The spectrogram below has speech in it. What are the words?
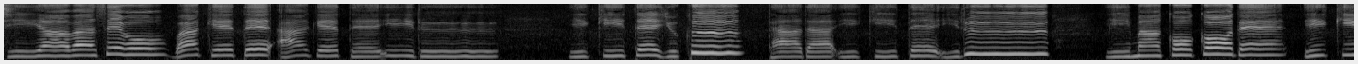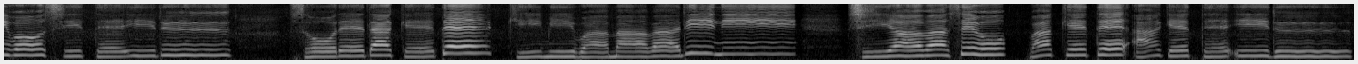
幸せを分けてあげている。生きてゆくただ生きている。今ここで息をしている。それだけで君は周りに幸せを分けてあげている。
